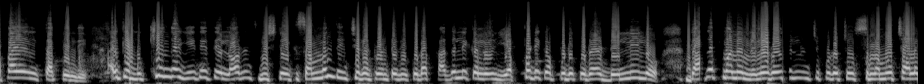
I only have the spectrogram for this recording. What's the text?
అపాయం తప్పింది. అయితే ముఖ్యంగా ఏదైతే లారెన్స్ బిస్టేక్ సంబంధించినటువంటిది కూడా కదలికలు ఎప్పటికప్పుడు కూడా ఢిల్లీలో దాదాపు మనం నెల రోజుల నుంచి కూడా చూస్తున్నాము. చాలా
